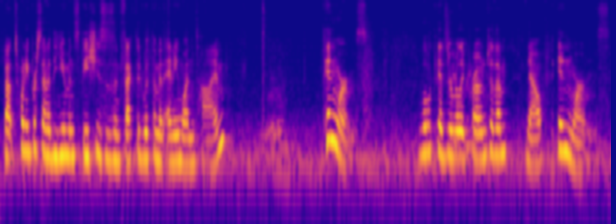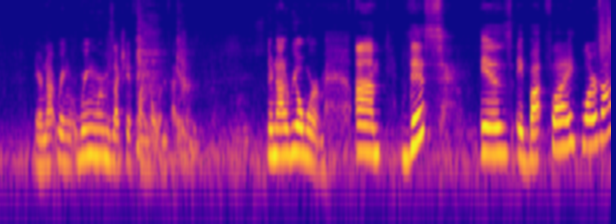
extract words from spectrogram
About 20% of the human species is infected with them at any one time. Pinworms. Little kids are really prone to them. No, pinworms. They are not ringworm. Ringworm is actually a fungal infection. They're not a real worm. Um, this is a botfly larva.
